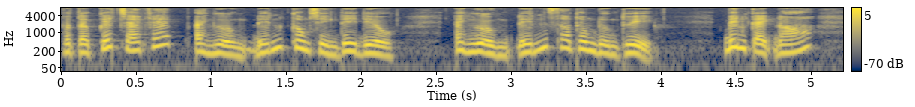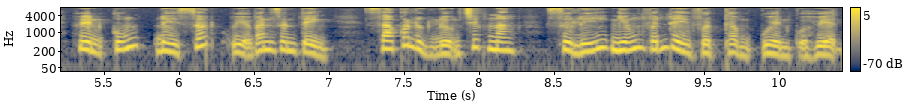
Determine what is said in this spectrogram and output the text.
và tập kết trái phép ảnh hưởng đến công trình đê điều, ảnh hưởng đến giao thông đường thủy. Bên cạnh đó, huyện cũng đề xuất Ủy ban dân tỉnh giao các lực lượng chức năng xử lý những vấn đề vượt thẩm quyền của huyện.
